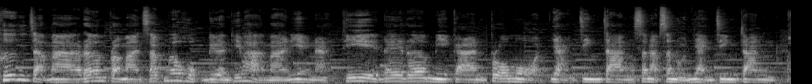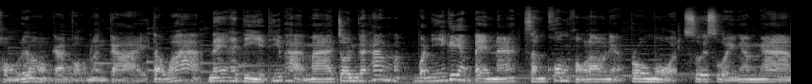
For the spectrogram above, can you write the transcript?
เพิ่งจะมาเริ่มประมาณสักเมื่อ 6 เดือนที่ผ่านมานี่เองนะที่ได้เริ่มมีการโปรโมทอย่างจริงจัง สนับสนุนอย่างจริงจังของเรื่องของการออกกำลังกาย แต่ว่าในอดีตที่ผ่านมาจนกระทั่งวันนี้ก็ยังเป็นนะสังคมของเราเนี่ยโปรโมทสวยๆงาม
